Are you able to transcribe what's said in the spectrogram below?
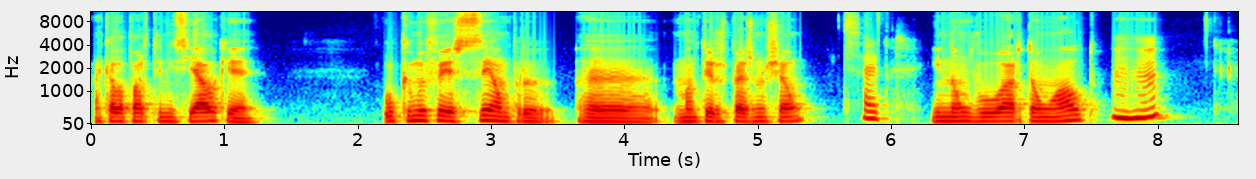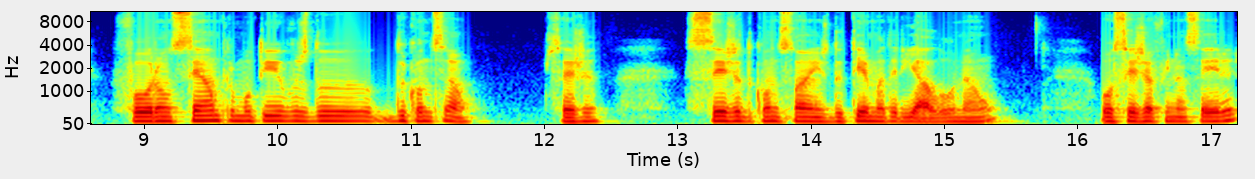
àquela parte inicial que é o que me fez sempre uh, manter os pés no chão Certo. e não voar tão alto Uhum. foram sempre motivos de, de condição. Ou seja, seja de condições de ter material ou não, ou seja financeiras.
